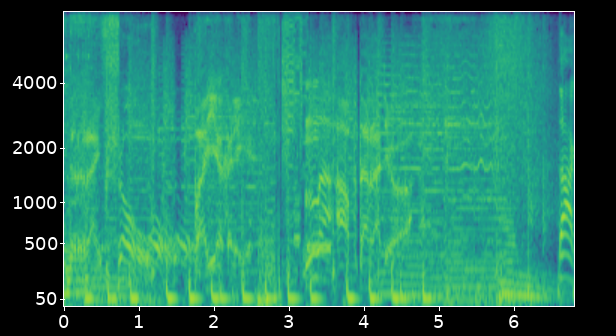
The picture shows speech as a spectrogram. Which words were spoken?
Драйв-шоу. Поехали. На Авторадио. Так,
